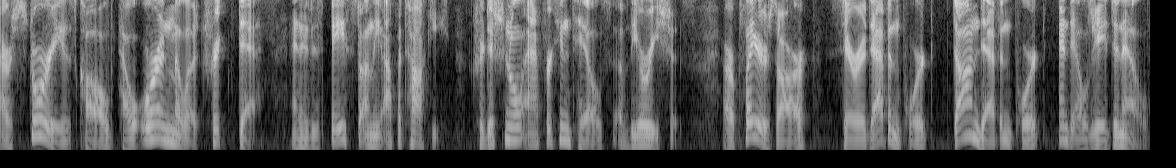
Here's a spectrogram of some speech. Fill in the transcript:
Our story is called How Orunmila Tricked Death, and it is based on the Apataki, traditional African tales of the Orishas. Our players are Sarah Davenport, Don Davenport, and LJ Donnell.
